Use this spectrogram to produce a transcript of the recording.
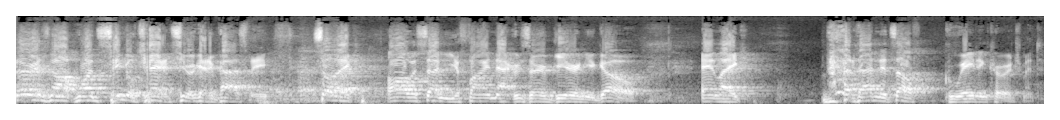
there is not one single chance you are getting past me. So, like, all of a sudden, you find that reserve gear and you go. And, like, that, that in itself, great encouragement.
